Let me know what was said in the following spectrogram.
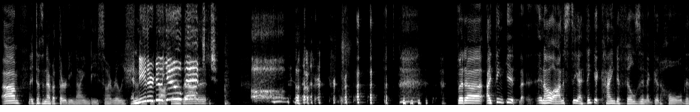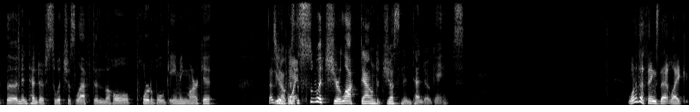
Um, it doesn't have a 3090, so I really should. And neither do you, bitch. Oh, but uh, I think it. In all honesty, I think it kind of fills in a good hole that the Nintendo Switch has left in the whole portable gaming market. that's a you good know, because the Switch, you're locked down to just Nintendo games. one of the things that like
